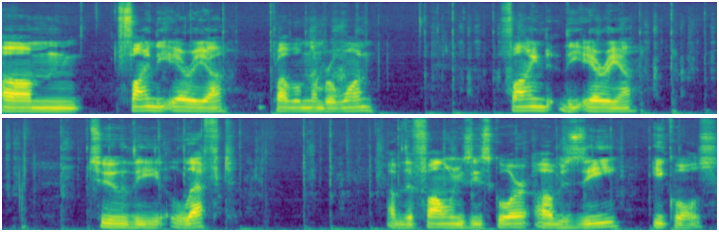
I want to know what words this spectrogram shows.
Um, find the area, problem number one. Find the area to the left of the following z-score of z equals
